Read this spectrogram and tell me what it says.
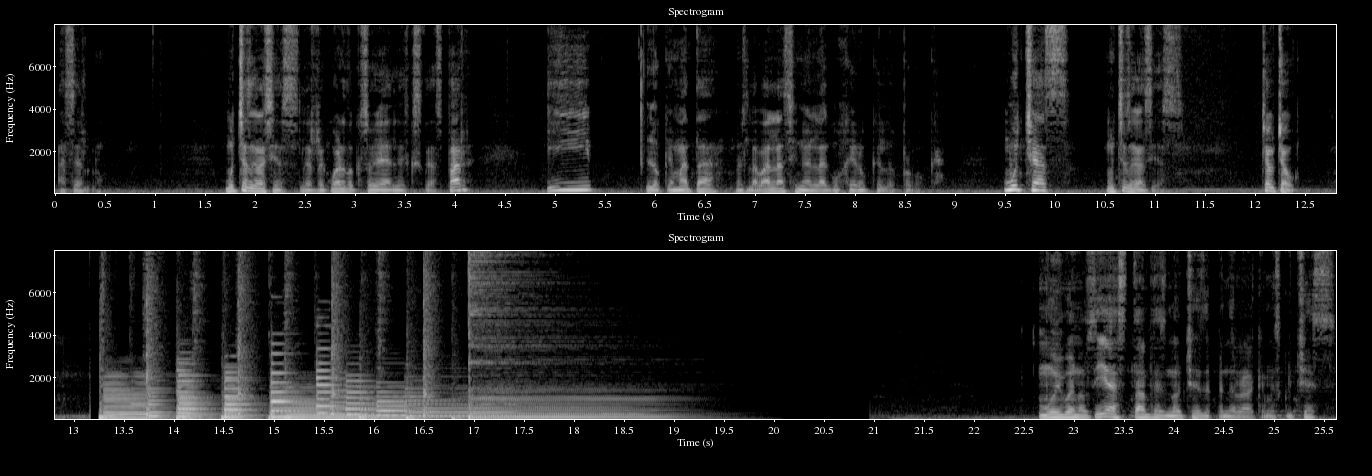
hacerlo. Muchas gracias. Les recuerdo que soy Alex Gaspar y lo que mata no es la bala, sino el agujero que lo provoca. Muchas, muchas gracias. Chau, chau. Muy buenos días, tardes, noches, depende de la hora que me escuches.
